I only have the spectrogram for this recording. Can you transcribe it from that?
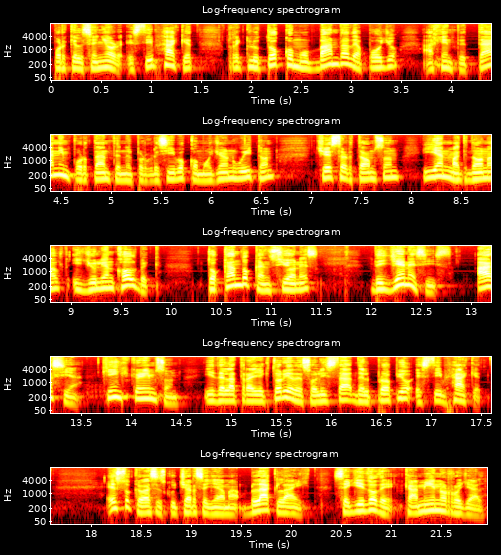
porque el señor Steve Hackett reclutó como banda de apoyo a gente tan importante en el progresivo como John Wheaton, Chester Thompson, Ian MacDonald y Julian Colbeck, tocando canciones de Genesis, Asia, King Crimson y de la trayectoria de solista del propio Steve Hackett. Esto que vas a escuchar se llama Black Light, seguido de Camino Royal.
